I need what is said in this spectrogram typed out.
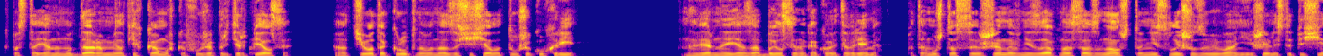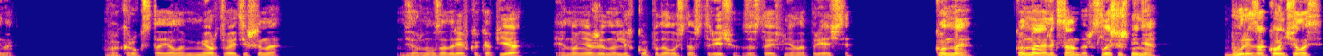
К постоянным ударам мелких камушков уже претерпелся, а от чего-то крупного нас защищала туша кухри. Наверное, я забылся на какое-то время потому что совершенно внезапно осознал, что не слышу завывания и шелеста песчинок. Вокруг стояла мертвая тишина. Дернул за древко копья, и оно неожиданно легко подалось навстречу, заставив меня напрячься. «Конме! Конме, Александр, слышишь меня? Буря закончилась!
